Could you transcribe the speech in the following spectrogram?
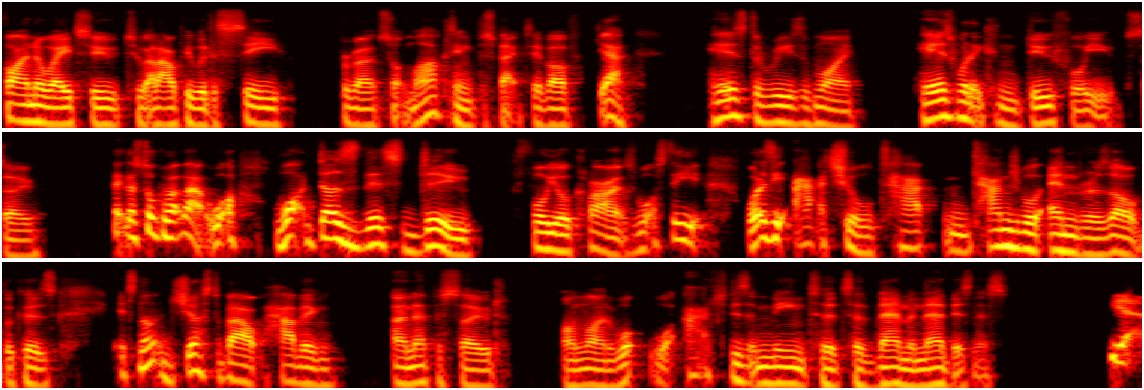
find a way to to allow people to see from a sort of marketing perspective of, yeah, here's the reason why. Here's what it can do for you. So hey, let's talk about that. What what does this do for your clients what's the what is the actual ta- tangible end result? Because it's not just about having an episode online. What what actually does it mean to to them and their business? Yeah.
